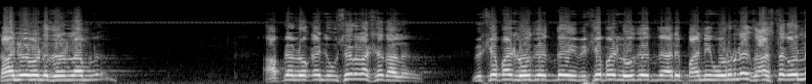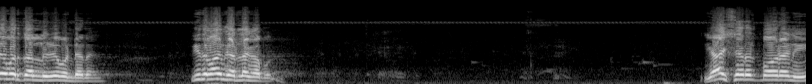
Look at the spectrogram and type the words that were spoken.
का निळवंड धरण लांबलं? आपल्या लोकांच्या उशिरा लक्षात आलं. विखे पाटील होत येत नाही विखे पाटील होत येत नाही. अरे पाणी वरूनच जास्त करून नाही वर चाललं निळवंडाला. तिथं बांध घातला का आपण? या शरद पवारांनी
